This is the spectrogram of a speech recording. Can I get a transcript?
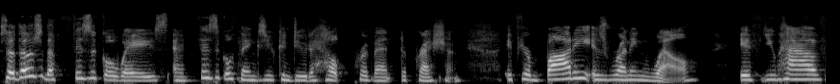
So those are the physical ways and physical things you can do to help prevent depression. If your body is running well if you have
